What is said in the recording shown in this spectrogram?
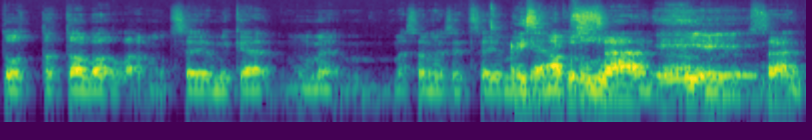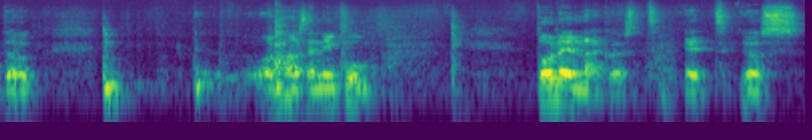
totta tavallaan, mutta se ei ole mikään, mun mä, mä sanoisin, että se ei ole Ei mikään niinku absoluut- sääntö. ei, ei, ei. sääntö. Onhan se niinku todennäköistä, että jos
